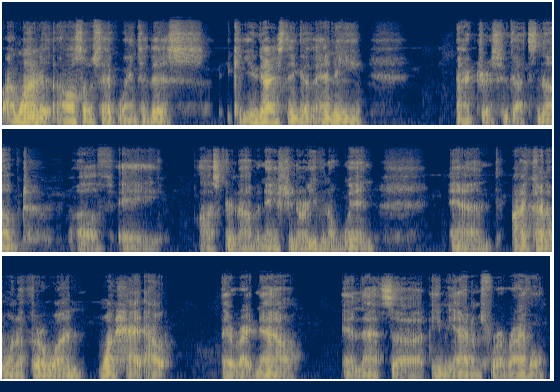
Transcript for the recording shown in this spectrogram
I wanted to also segue into this can you guys think of any actress who got snubbed of a Oscar nomination or even a win? And I kind of want to throw one one hat out there right now, and that's uh, Amy Adams for Arrival.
